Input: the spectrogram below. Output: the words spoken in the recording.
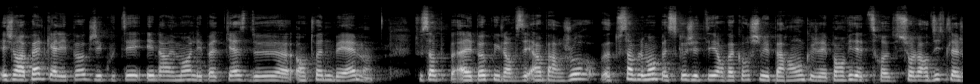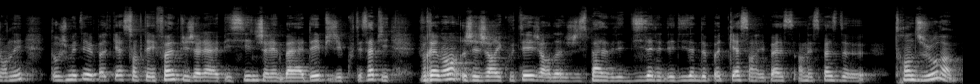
Et je me rappelle qu'à l'époque, j'écoutais énormément les podcasts de euh, Antoine BM. Tout ça à l'époque où il en faisait un par jour, euh, tout simplement parce que j'étais en vacances chez mes parents, que j'avais pas envie d'être sur l'ordi toute la journée. Donc je mettais mes podcasts sur le téléphone, puis j'allais à la piscine, j'allais me balader, puis j'écoutais ça, puis vraiment, j'ai genre écouté genre je sais pas des dizaines et des dizaines de podcasts en l'espace en espace de 30 jours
